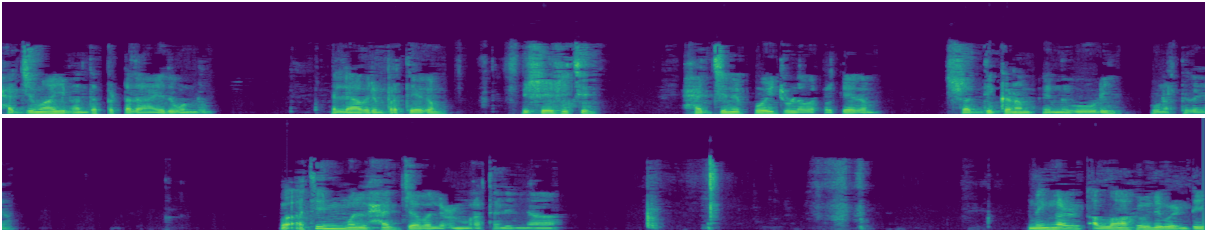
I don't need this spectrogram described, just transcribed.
ഹജ്ജുമായി ബന്ധപ്പെട്ടതായതുകൊണ്ടും എല്ലാവരും പ്രത്യേകം വിശേഷിച്ച് ഹജ്ജിന് പോയിട്ടുള്ളവർ പ്രത്യേകം ശ്രദ്ധിക്കണം എന്നുകൂടി ഉണർത്തുകയാണ് وأتموا الحج والعمرة لله നിങ്ങൾ അള്ളാഹുവിന് വേണ്ടി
